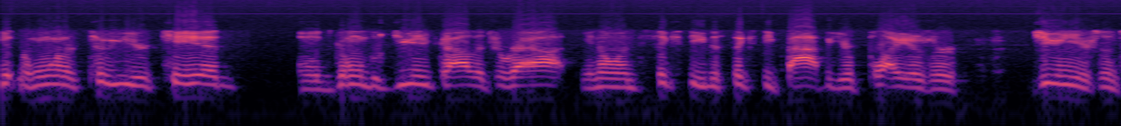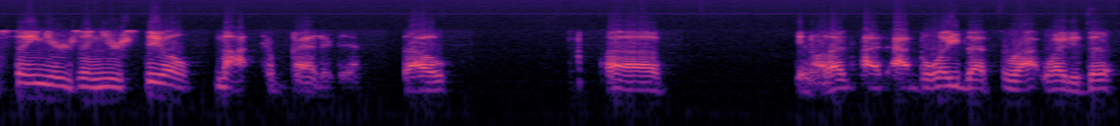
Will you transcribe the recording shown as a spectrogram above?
getting a one or two year kid, and going the junior college route. You know, and sixty to sixty five of your players are juniors and seniors, and you're still not competitive. So uh, you know, that, I, I believe that's the right way to do it.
